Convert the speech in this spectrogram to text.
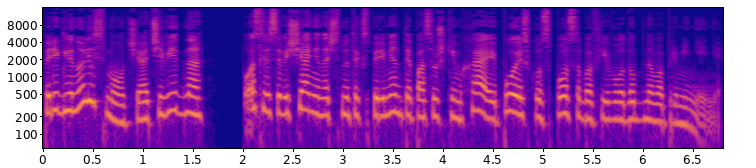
Переглянулись молча. Очевидно, После совещания начнут эксперименты по сушке мха и поиску способов его удобного применения.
